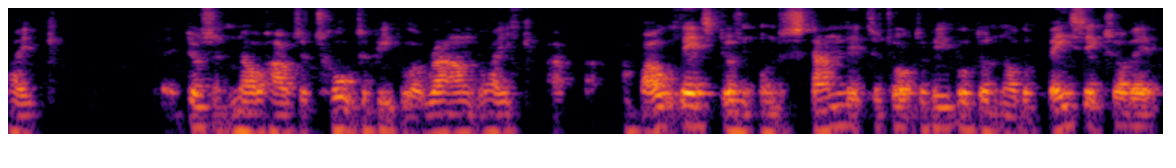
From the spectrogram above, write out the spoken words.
like doesn't know how to talk to people around like about this. Doesn't understand it to talk to people. Doesn't know the basics of it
